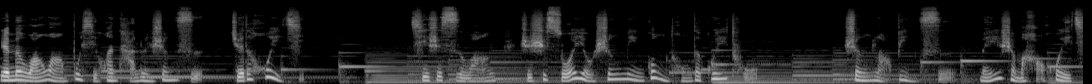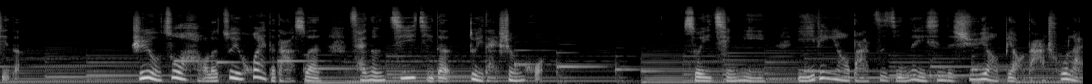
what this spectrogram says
人们往往不喜欢谈论生死，觉得晦气。其实，死亡只是所有生命共同的归途，生老病死没什么好晦气的。只有做好了最坏的打算，才能积极的对待生活。所以，请你一定要把自己内心的需要表达出来。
